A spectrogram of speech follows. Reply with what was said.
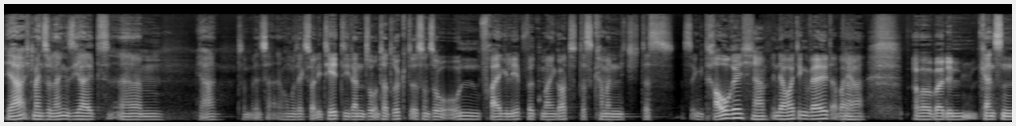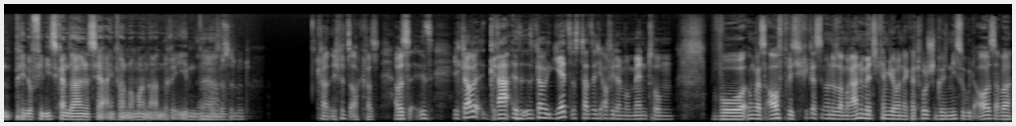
ja, ich meine, solange sie halt, ähm, ja, Homosexualität, die dann so unterdrückt ist und so unfrei gelebt wird, mein Gott, das kann man nicht, das ist irgendwie traurig Ja. in der heutigen Welt, aber Ja. ja, aber bei den ganzen Pädophilie-Skandalen ist ja einfach nochmal eine andere Ebene. Ja, also, absolut. Krass, ich finde es auch krass. Aber es ist, ich glaube, ich glaube, jetzt ist tatsächlich auch wieder ein Momentum, wo irgendwas aufbricht. Ich kriege das immer nur so am Rande mit. Ich kenne mich auch in der katholischen Kirche nicht so gut aus, aber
